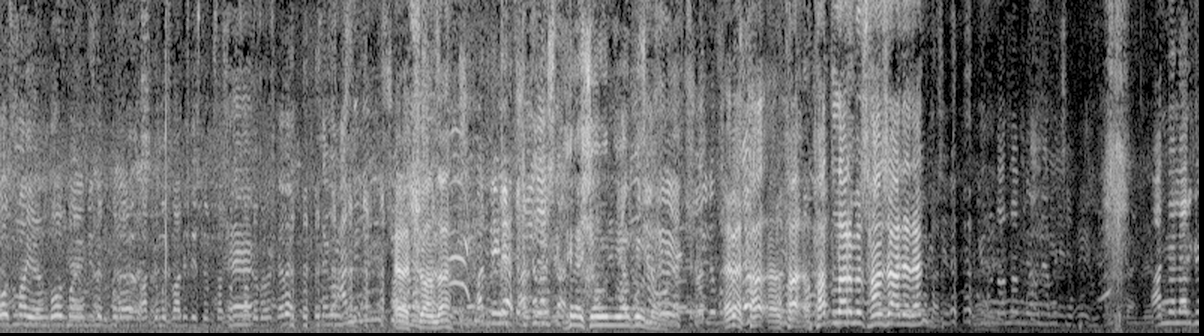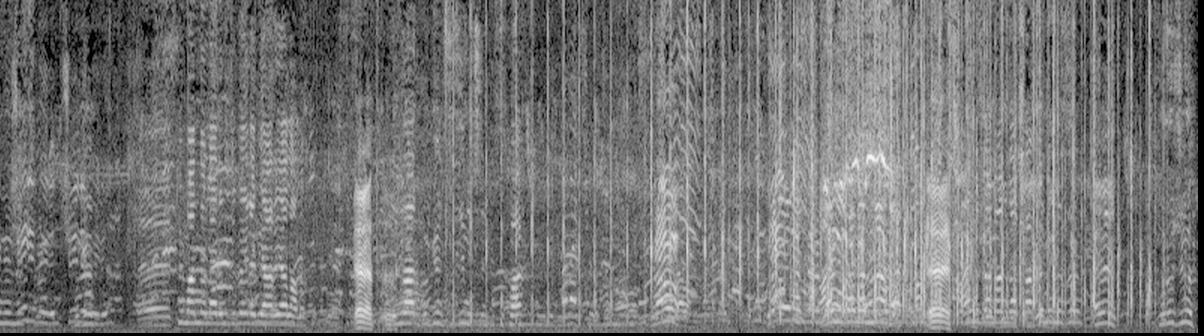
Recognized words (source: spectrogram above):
Bozmayın, bozmayın. Biz de burada hakkımız var. Biz de istiyoruz. Çok Evet. Evet şu anda beyler. Yine şovunu yapıyorum evet ta- ta- tatlılarımız Hanzade'den Anneler günümüz. Şöyle buyurun, şöyle buyurun. tüm annelerimizi böyle bir araya alalım. evet e, Bunlar bugün sizin için bu kupa. Bravo. Bravo başkanım. Aynı zamanda evet aynı zamanda takımımızın evet kurucu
